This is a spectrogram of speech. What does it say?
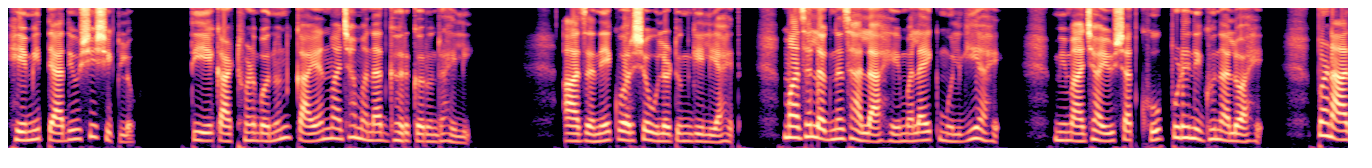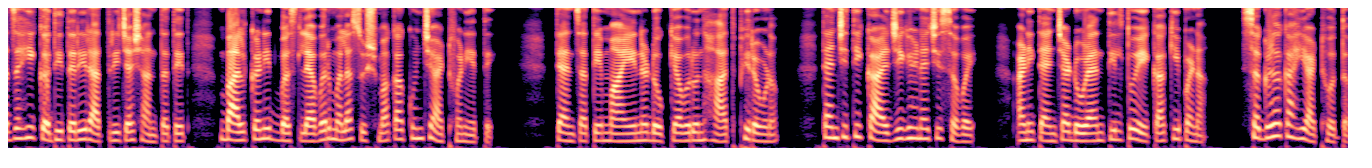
हे मी त्या दिवशी शिकलो. ती एक आठवण बनून कायम माझ्या मनात घर करून राहिली. आज अनेक वर्ष उलटून गेली आहेत. माझं लग्न झालं आहे मला एक मुलगी आहे. मी माझ्या आयुष्यात खूप पुढे निघून आलो आहे. पण आजही कधीतरी रात्रीच्या शांततेत बाल्कनीत बसल्यावर मला सुषमा काकूंची आठवण येते. त्यांचा ते मायेनं डोक्यावरून हात फिरवणं त्यांची ती काळजी घेण्याची सवय आणि त्यांच्या डोळ्यांतील तो एकाकीपणा सगळं काही आठवतं.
